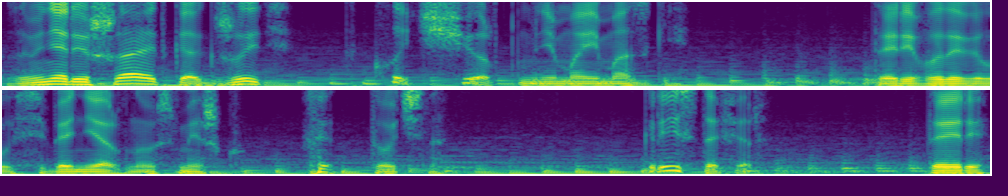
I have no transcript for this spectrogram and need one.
за меня решает, как жить. Какой черт мне мои мозги? Терри выдавил из себя нервную усмешку. Точно. Кристофер. Терри.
